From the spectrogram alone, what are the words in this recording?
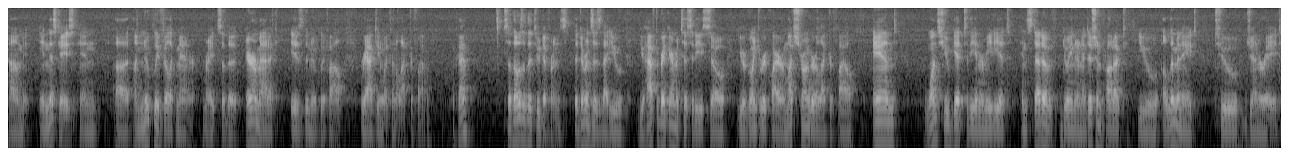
um, in this case in a, a nucleophilic manner, right? So the aromatic is the nucleophile reacting with an electrophile. Okay, so those are the two differences. The difference is that you you have to break aromaticity, so you're going to require a much stronger electrophile and once you get to the intermediate, instead of doing an addition product, you eliminate to generate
